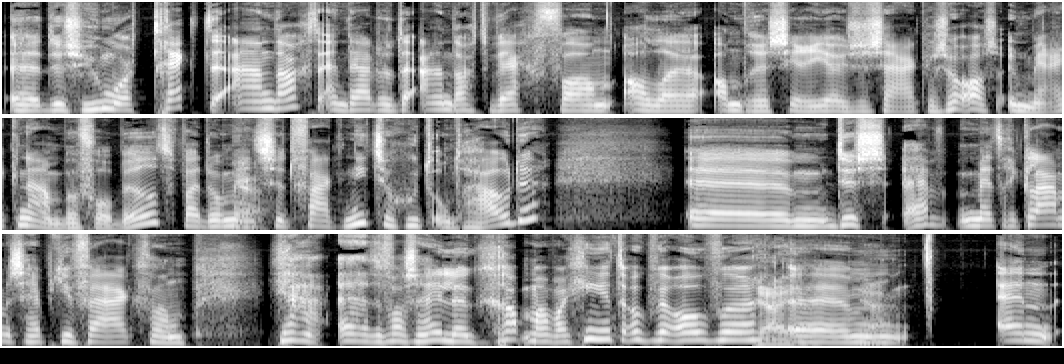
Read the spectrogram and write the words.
Uh, dus humor trekt de aandacht en daardoor de aandacht weg van alle andere serieuze zaken, zoals een merknaam bijvoorbeeld, waardoor mensen het vaak niet zo goed onthouden. Um, dus met reclames heb je vaak van, ja, uh, dat was een hele leuke grap, maar waar ging het ook weer over? Um, en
